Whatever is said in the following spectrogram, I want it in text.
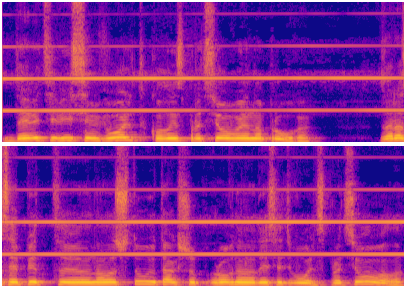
9,8 вольт, коли спрацьовує напруга. Зараз я підналаштую так, щоб ровно на 10 вольт спрацьовувало.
